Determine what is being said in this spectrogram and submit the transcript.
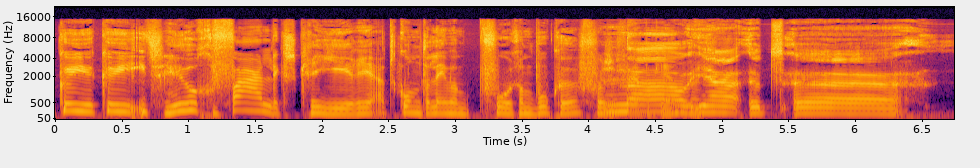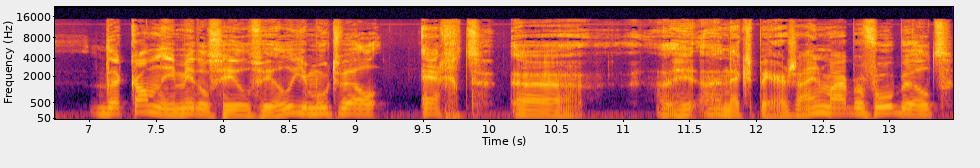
Kun je, kun je iets heel gevaarlijks creëren? Ja, het komt alleen maar voor in boeken, voor zover nou, bekend. ja, het. Uh, er kan inmiddels heel veel. Je moet wel echt uh, een expert zijn. Maar bijvoorbeeld.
